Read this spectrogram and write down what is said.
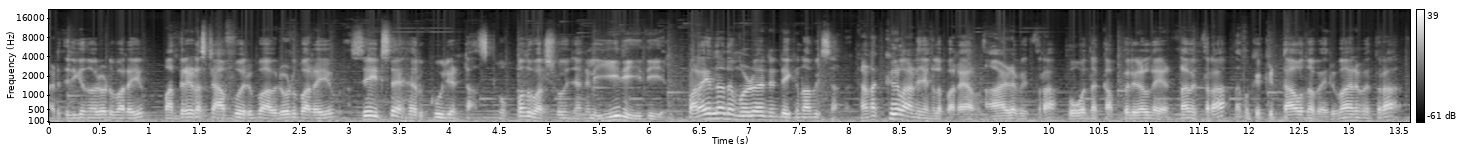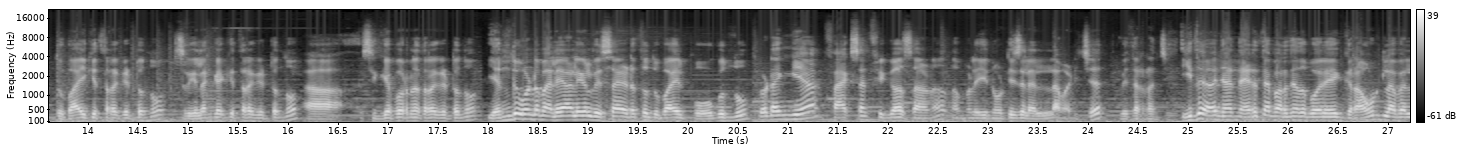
അടുത്തിരിക്കുന്നവരോട് പറയും. മന്ത്രിയുടെ സ്റ്റാഫ് വരുമ്പോൾ അവരോട് പറയും ഇറ്റ്സ് എ ഹെർക്കൂലിയൻ ടാസ്ക് മുപ്പത് വർഷവും ഞങ്ങൾ ഈ രീതിയിൽ പറയുന്നത് മുഴുവൻ എന്റെ ഇക്കണോമിക്സ് ആണ്. കണക്കുകളാണ് ഞങ്ങൾ പറയാറ് ആഴം ഇത്ര പോകുന്ന കപ്പലുകളുടെ എണ്ണം ഇത്ര നമുക്ക് കിട്ടാവുന്ന വരുമാനം ഇത്ര ദുബായിക്ക് ഇത്ര കിട്ടുന്നു ശ്രീലങ്കയ്ക്ക് ഇത്ര കിട്ടുന്നു സിംഗപ്പൂരിന് എത്ര കിട്ടുന്നു. എന്തുകൊണ്ട് മലയാളികൾ വിസ എടുത്ത് ദുബായിൽ പോകുന്നു? തുടങ്ങിയ ഫാക്ട്സ് ആൻഡ് ഫിഗേഴ്സ് ആണ് നമ്മൾ ഈ നോട്ടീസിലെല്ലാം അടിച്ച് വിതരണം ചെയ്യും ഇത് ഞാൻ നേരത്തെ പറഞ്ഞതുപോലെ ഗ്രൗണ്ട് ലെവൽ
